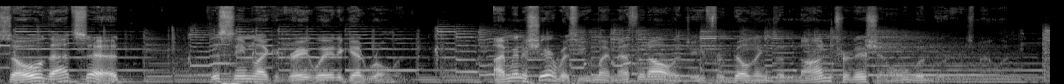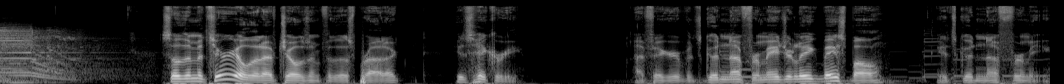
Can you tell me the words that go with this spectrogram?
So, that said, this seemed like a great way to get rolling. I'm going to share with you my methodology for building the non-traditional woodworker's mallet. So the material that I've chosen for this product is hickory. I figure if it's good enough for Major League Baseball, it's good enough for me.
